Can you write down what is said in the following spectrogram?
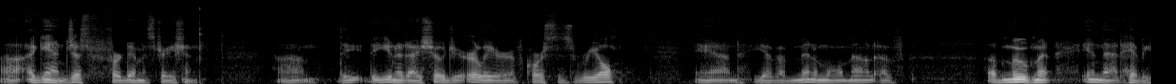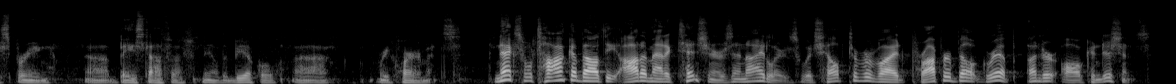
Uh, again, just for demonstration. Um, the, the unit I showed you earlier, of course, is real, and you have a minimal amount of, of movement in that heavy spring uh, based off of you know the vehicle uh, requirements. Next, we'll talk about the automatic tensioners and idlers, which help to provide proper belt grip under all conditions.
